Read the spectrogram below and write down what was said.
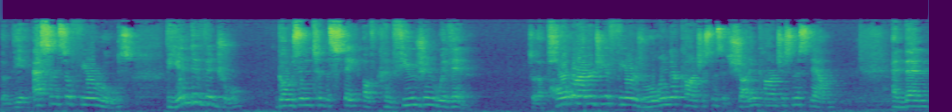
The, the essence of fear rules, the individual goes into the state of confusion within. So the polar energy of fear is ruling their consciousness, it's shutting consciousness down, and then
